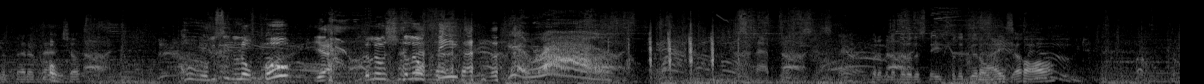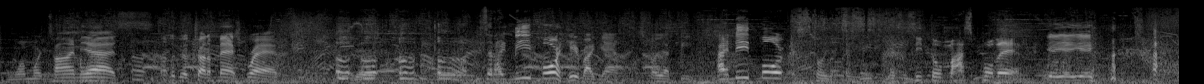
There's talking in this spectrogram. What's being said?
The better matchup. Oh, you see the little boot? Yeah. The little, the little feet? yeah, rawr. Snap this. Put him in the middle of the stage for the good old Nice Yep. call. One more time, yes. Oh, look at him trying to mash grab. Uh, uh, uh, uh. He said, I need more. Here I am. Estoy aquí. I need more. Estoy aquí. Necesito más poder. Yeah, yeah, yeah.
